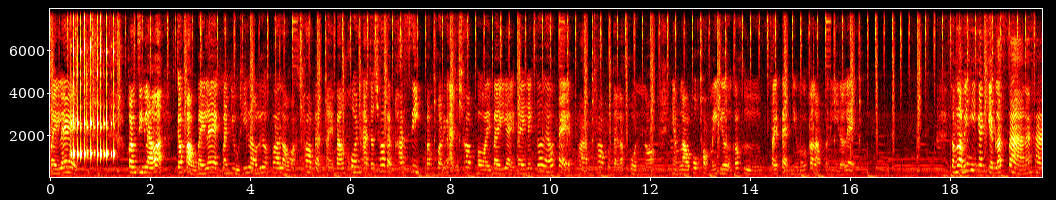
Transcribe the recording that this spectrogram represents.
ใบแรก ความจริงแล้วอะกระเป๋าใบแรกมันอยู่ที่เราเลือกว่าเราอะชอบแบบไหนบางคนอาจจะชอบแบบคลาสสิกบางคนก็อาจจะชอบบอยใบใหญ่ใบเล็กก็แล้วแต่ความชอบของแต่ละคนเนาะอย่างเราพกของไม่เยอะก็คือไซส์8นิ้วมันก็กำลังพอดีแล้วแหละสำหรับวิธีการเก็บรักษานะคะ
